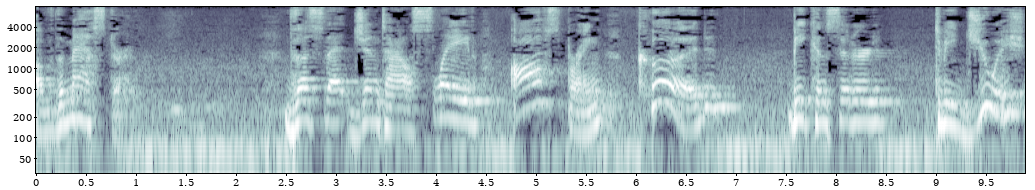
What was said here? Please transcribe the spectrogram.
of the master. Thus, that Gentile slave offspring could be considered to be Jewish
